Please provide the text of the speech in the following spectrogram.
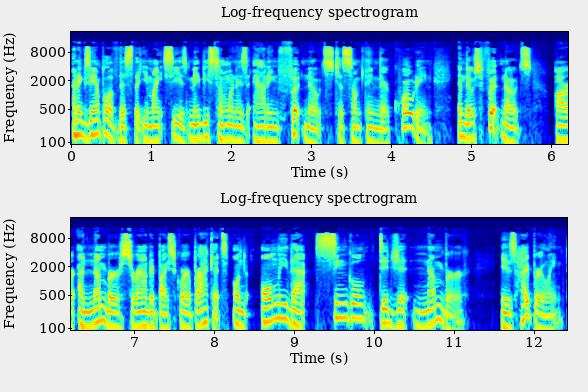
An example of this that you might see is maybe someone is adding footnotes to something they're quoting, and those footnotes are a number surrounded by square brackets, and only that single digit number is hyperlinked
